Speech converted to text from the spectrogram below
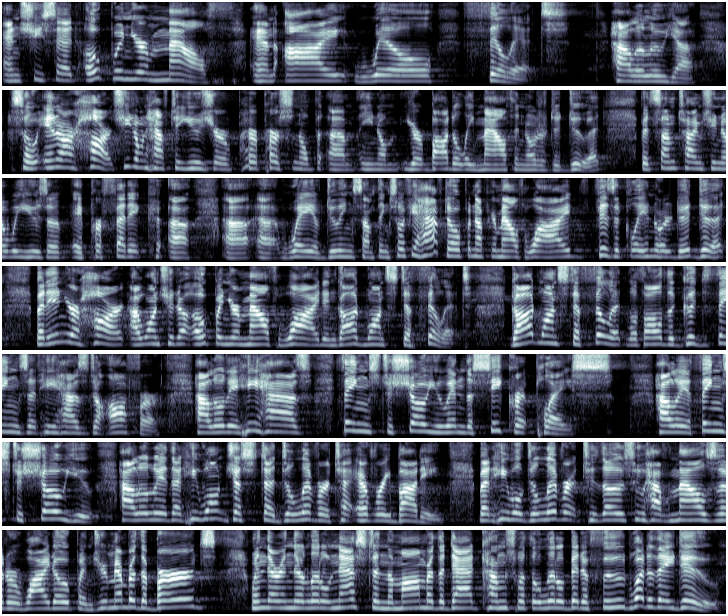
And she said, Open your mouth and I will fill it. Hallelujah. So in our hearts, you don't have to use your personal, um, you know, your bodily mouth in order to do it. But sometimes, you know, we use a, a prophetic uh, uh, uh, way of doing something. So if you have to open up your mouth wide physically in order to do it, do it. But in your heart, I want you to open your mouth wide, and God wants to fill it. God wants to fill it with all the good things that He has to offer. Hallelujah. He has things to show you in the secret place. Hallelujah. Things to show you, hallelujah, that He won't just uh, deliver to everybody, but He will deliver it to those who have mouths that are wide open. Do you remember the birds when they're in their little nest and the mom or the dad comes with a little bit of food? What do they do?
